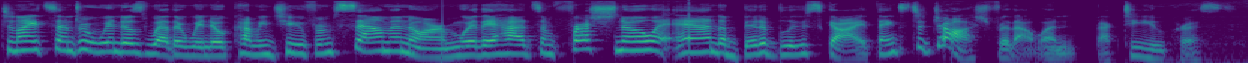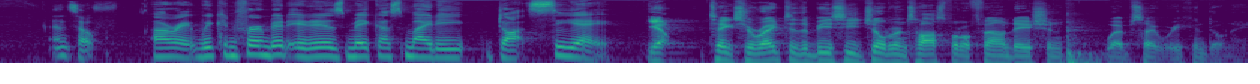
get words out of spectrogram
Tonight's Central Windows weather window coming to you from Salmon Arm, where they had some fresh snow and a bit of blue sky. Thanks to Josh for that one. Back to you, Chris and Soph. All right, we confirmed it. It is makeusmighty.ca. Yep. Takes you right to the BC Children's Hospital Foundation website where you can donate.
